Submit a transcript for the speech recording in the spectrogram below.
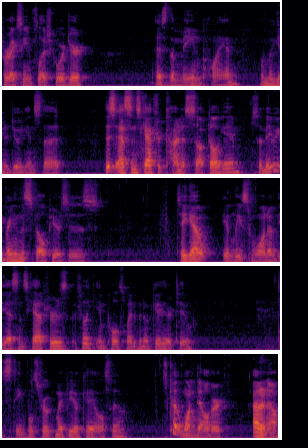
Phyrexian Flesh Gorger as the main plan. What am I gonna do against that? This Essence Capture kind of sucked all game, so maybe we bring in the Spell Pierces, take out at least one of the Essence Captures. I feel like Impulse might have been okay there too. Disdainful Stroke might be okay also. Let's cut one Delver. I don't know.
